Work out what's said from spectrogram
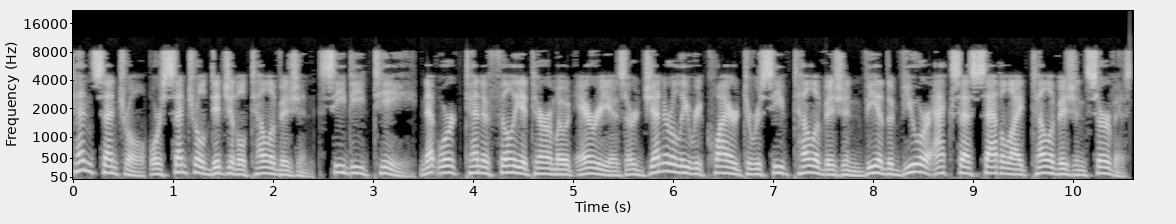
10 Central or Central Digital Television CDT network 10 affiliate remote areas are generally required to receive television via the Viewer Access satellite television service,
